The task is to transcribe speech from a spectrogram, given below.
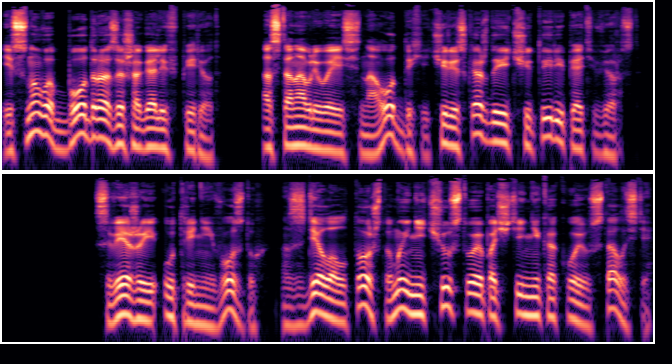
и снова бодро зашагали вперед, останавливаясь на отдыхе через каждые 4-5 верст. Свежий утренний воздух сделал то, что мы, не чувствуя почти никакой усталости,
